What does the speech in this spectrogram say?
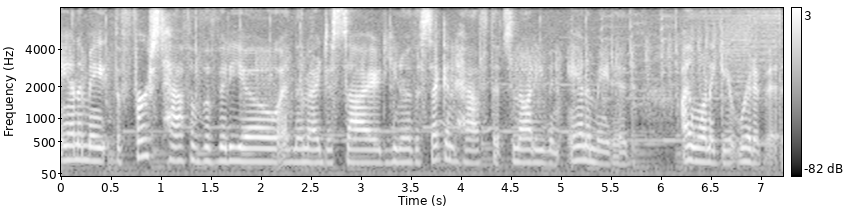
animate the first half of a video and then I decide, you know, the second half that's not even animated, I want to get rid of it.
